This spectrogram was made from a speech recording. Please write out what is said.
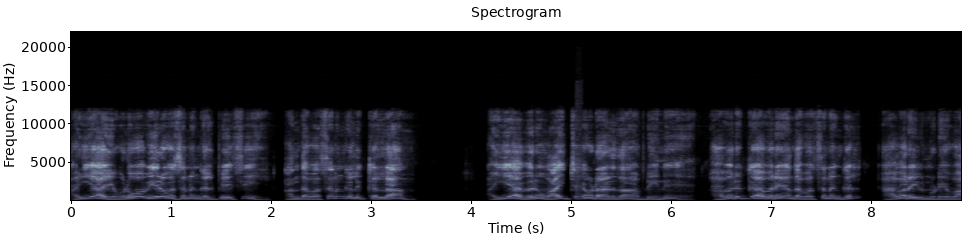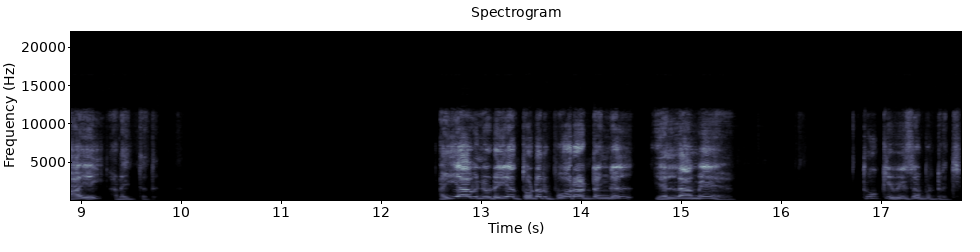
ஐயா எவ்வளவோ வீர வசனங்கள் பேசி, அந்த வசனங்களுக்கெல்லாம் ஐயா வெறும் வாய்ச்சவடால் தான் அப்படின்னு அவருக்கு அவரே அந்த வசனங்கள் அவரை இவனுடைய வாயை அடைத்தது. ஐயாவினுடைய தொடர் போராட்டங்கள் எல்லாமே தூக்கி வீசப்பட்டுருச்சு.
